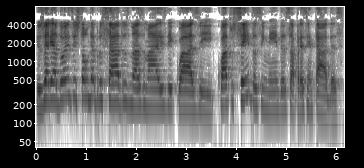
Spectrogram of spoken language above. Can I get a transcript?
e os vereadores estão debruçados nas mais de quase 400 emendas apresentadas.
